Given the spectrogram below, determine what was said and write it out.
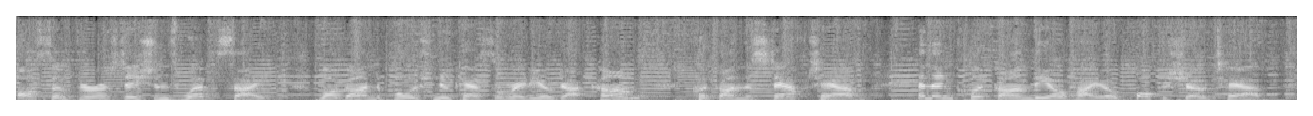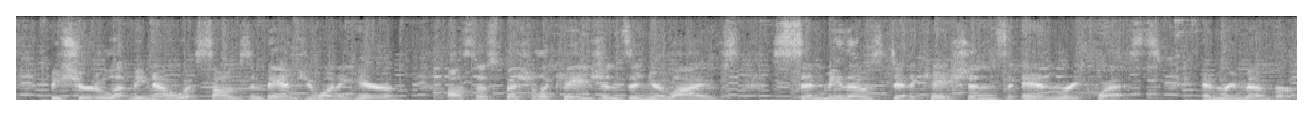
Also through our station's website. Log on to PolishNewcastleRadio.com, click on the staff tab, and then click on the Ohio Polka Show tab. Be sure to let me know what songs and bands you want to hear. Also, special occasions in your lives. Send me those dedications and requests. And remember,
